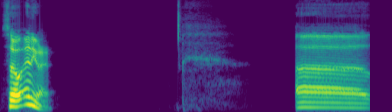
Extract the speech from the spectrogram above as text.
so anyway, uh,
